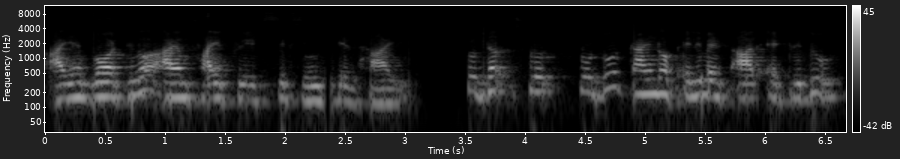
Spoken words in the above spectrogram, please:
I have got, you know, I am five feet, six inches high. So, the, so, so those kind of elements are attributes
